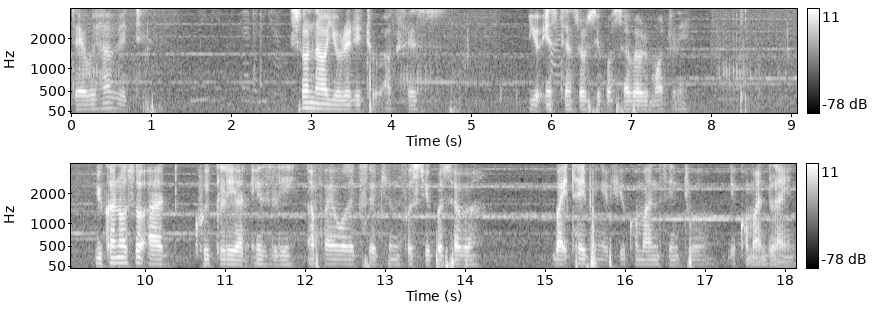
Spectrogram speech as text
There we have it. So now you're ready to access your instance of SQL Server remotely. You can also add quickly and easily a firewall exception for SQL Server by typing a few commands into the command line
